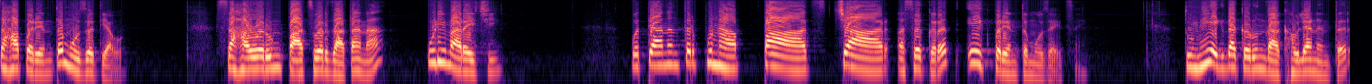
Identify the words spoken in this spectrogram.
सहा पर्यंत मोजत यावं. सहावरून पाचवर जाताना उडी मारायची. व त्यानंतर पुन्हा पाच चार असं करत एक पर्यंत मोजायचंय तुम्ही एकदा करून दाखवल्यानंतर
